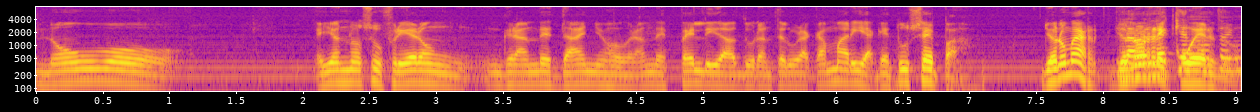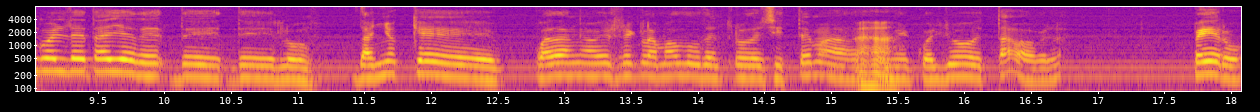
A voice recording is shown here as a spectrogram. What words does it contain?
no hubo ellos no sufrieron grandes daños o grandes pérdidas durante el huracán María, que tú sepas. Yo no me yo no recuerdo. no tengo el detalle de, de, los daños que puedan haber reclamado dentro del sistema en el cual yo estaba, ¿verdad? Pero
